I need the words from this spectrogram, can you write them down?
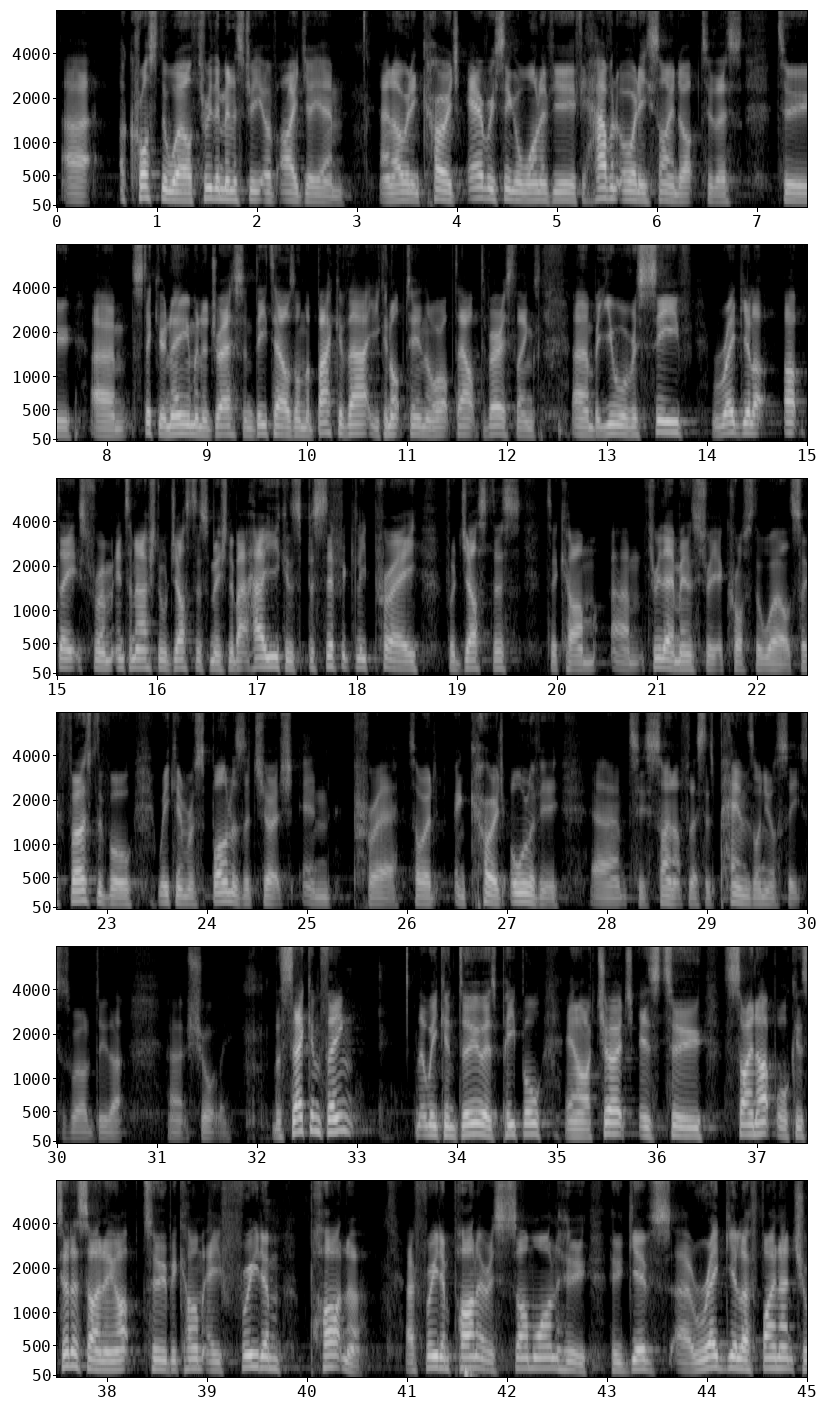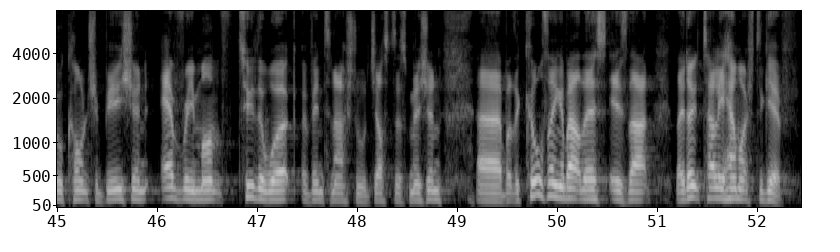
uh, across the world through the ministry of IJM. And I would encourage every single one of you, if you haven't already signed up to this, to um, stick your name and address and details on the back of that. You can opt in or opt out to various things. Um, but you will receive regular updates from International Justice Mission about how you can specifically pray for justice to come um, through their ministry across the world. So, first of all, we can respond as a church in prayer. So, I would encourage all of you um, to sign up for this. There's pens on your seats as well to do that uh, shortly. The second thing that we can do as people in our church is to sign up or consider signing up to become a freedom partner. A freedom partner is someone who, who gives a regular financial contribution every month to the work of International Justice Mission. Uh, but the cool thing about this is that they don't tell you how much to give.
